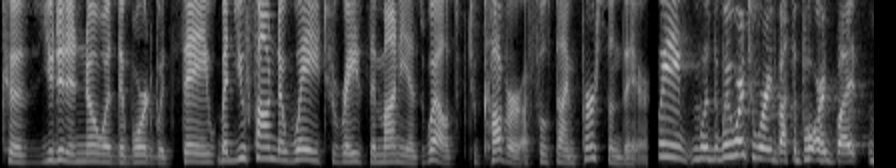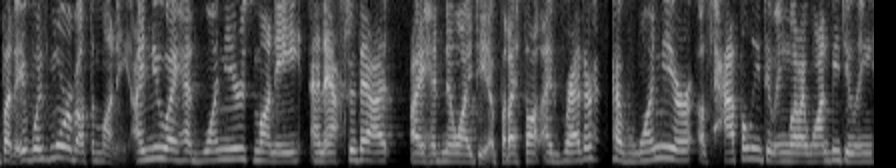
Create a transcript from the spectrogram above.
because you didn't know what the board would say, but you found a way to raise the money as well to cover a full time person there. We, we weren't too worried about the board, but, but it was more about the money. I knew I had one year's money, and after that, I had no idea. But I thought I'd rather have one year of happily doing what I want to be doing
